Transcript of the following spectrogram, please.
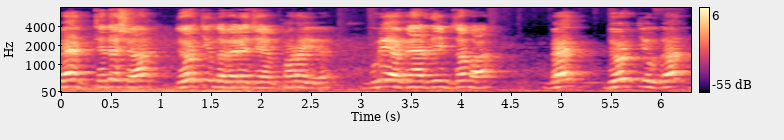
Ben TEDAŞ'a 4 yılda vereceğim parayı buraya verdiğim zaman ben 4 yılda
